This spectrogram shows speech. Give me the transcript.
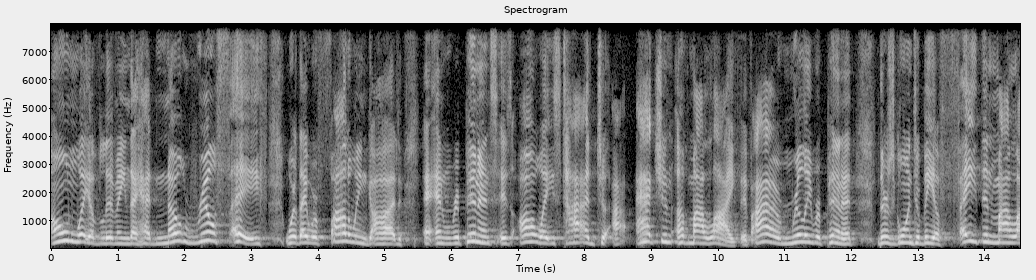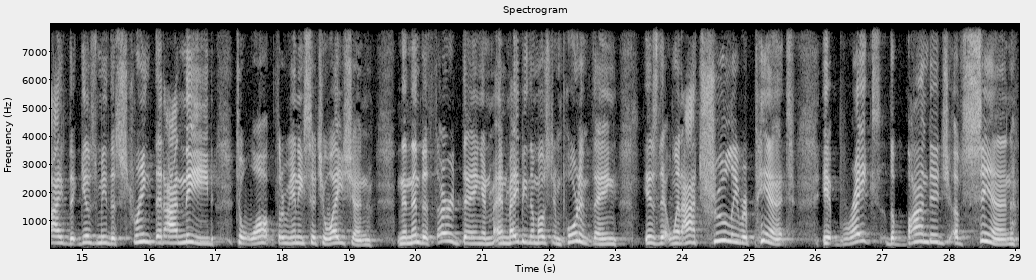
own way of living. They had no real faith where they were following God. And, and repentance is always tied to action of my life. If I am really repentant, there's going to be a faith in my life that gives me the strength that I need to walk through any situation. And then the third thing, and, and maybe the most important thing, is that when I truly repent, it breaks the bondage of sin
